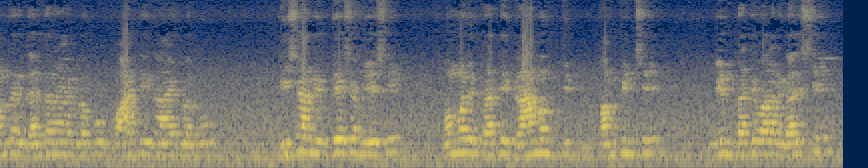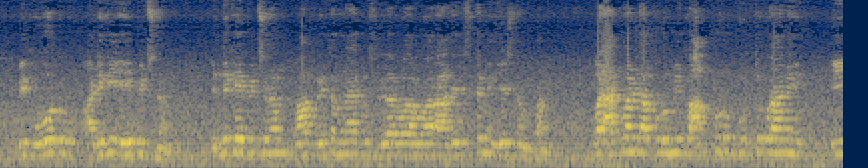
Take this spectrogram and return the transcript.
అందరి దళిత నాయకులకు పార్టీ నాయకులకు దిశానిర్దేశం చేసి మమ్మల్ని ప్రతి గ్రామం పంపించి మేము ప్రతి వాళ్ళని కలిసి మీకు ఓటు అడిగి వేయించినాం. ఎందుకు వేయించినాం? మా ప్రీతం నాయకుడు శ్రీధర్ బాబు గారు ఆదేశిస్తే మేము చేసినాం పని. మరి అటువంటి అప్పుడు మీకు అప్పుడు గుర్తుకు రాని ఈ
